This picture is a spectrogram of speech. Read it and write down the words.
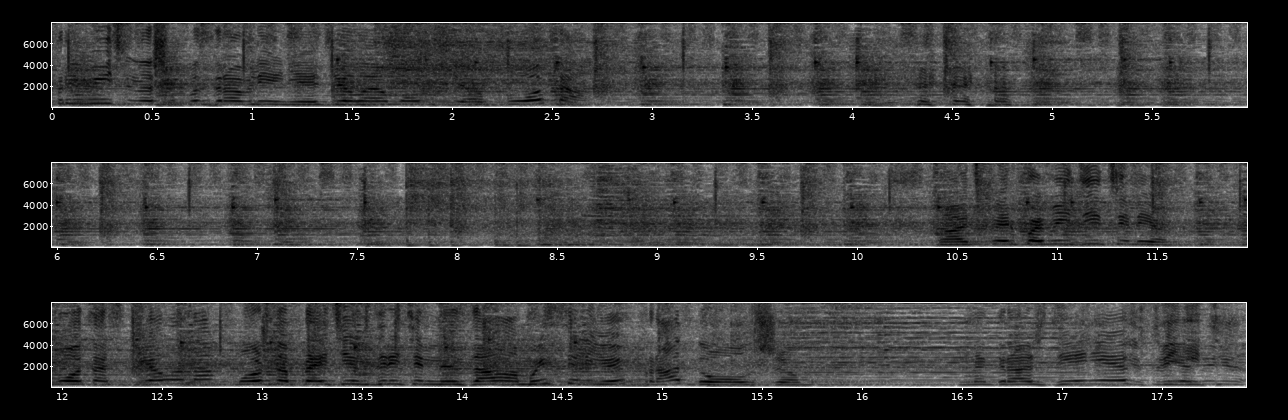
Примите наши поздравления, делаем общее фото. Ну а теперь победители. Фото сделано. Можно пройти в зрительный зал, а мы с Ильей продолжим. Награждение. Извините,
